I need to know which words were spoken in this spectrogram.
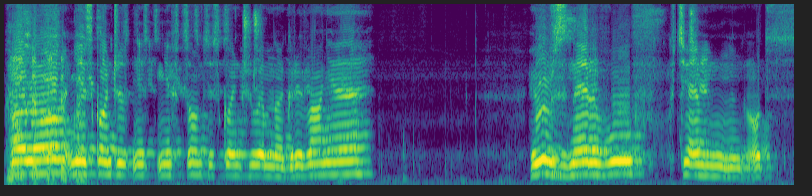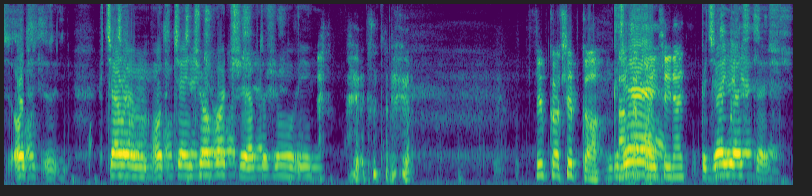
Halo, szybko, szybko. nie skończy, nie, niechcący skończyłem nagrywanie. Już z nerwów chciałem od, od, chciałem odcięciować, czy jak to się mówi. Szybko, szybko. Gdzie? Auta. Gdzie jesteś?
